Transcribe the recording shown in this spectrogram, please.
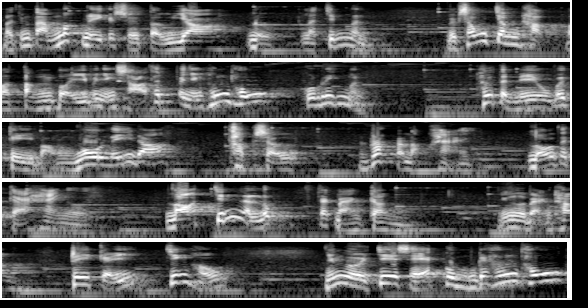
Và chúng ta mất đi cái sự tự do được là chính mình. Được sống chân thật và tận tụy với những sở thích, với những hứng thú của riêng mình. Thứ tình yêu với kỳ vọng vô lý đó thật sự rất là độc hại đối với cả hai người. Đó chính là lúc các bạn cần những người bạn thân, tri kỷ, chiến hữu những người chia sẻ cùng cái hứng thú,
